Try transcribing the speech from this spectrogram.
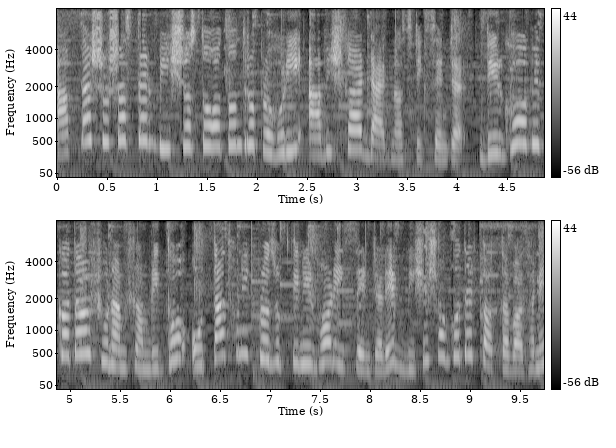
আপনার সুস্বাস্থ্যের বিশ্বস্ত অতন্ত্র প্রহরী আবিষ্কার ডায়াগনস্টিক সেন্টার দীর্ঘ অভিজ্ঞতা ও সুনাম সমৃদ্ধ, অত্যাধুনিক প্রযুক্তি নির্ভর এই সেন্টারে বিশেষজ্ঞদের তত্ত্বাবধানে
